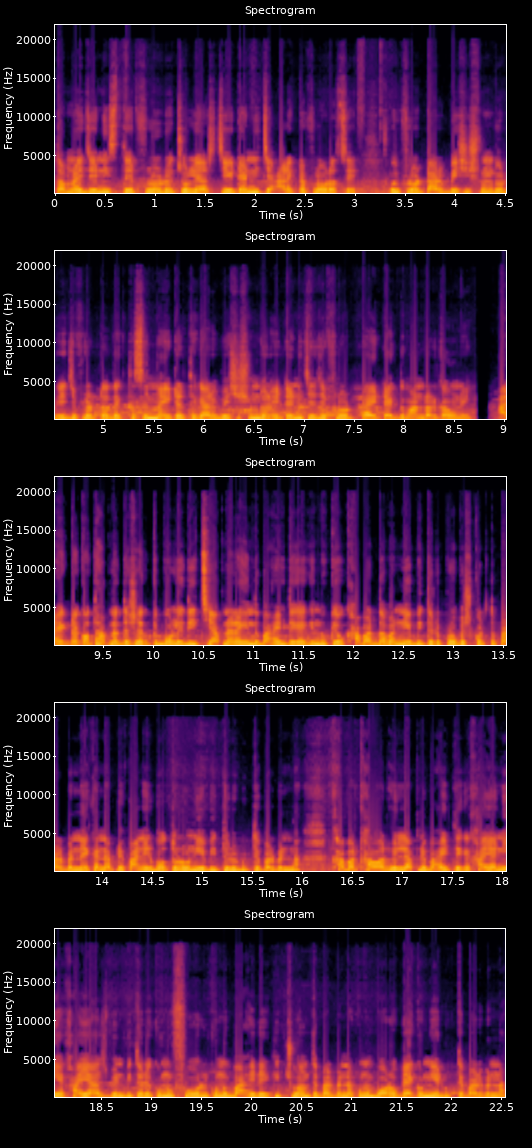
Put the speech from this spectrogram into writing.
তো আমরা এই যে নিচের ফ্লোরে চলে আসছি, এটার নিচে আরেকটা ফ্লোর আছে। ওই ফ্লোরটা আরও বেশি সুন্দর। এই যে ফ্লোরটা দেখতেছেন না, এটার থেকে আরও বেশি সুন্দর। এটার নিচে যে ফ্লোরটা এটা একদম আন্ডারগ্রাউন্ডে আরেকটা কথা আপনাদের সাথে বলে দিচ্ছি, আপনারা কিন্তু বাহির থেকে কিন্তু কেউ খাবার দাবার নিয়ে ভিতরে প্রবেশ করতে পারবেন না। এখানে আপনি পানির বোতলও নিয়ে ভিতরে ঢুকতে পারবেন না। খাবার খাওয়ার হলে আপনি বাহির থেকে খাইয়া নিয়ে খাইয়ে আসবেন, ভিতরে কোনো ফুল, কোনো বাহিরের কিছু আনতে পারবেন না, কোনো বড় ব্যাগও নিয়ে ঢুকতে পারবেন না।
